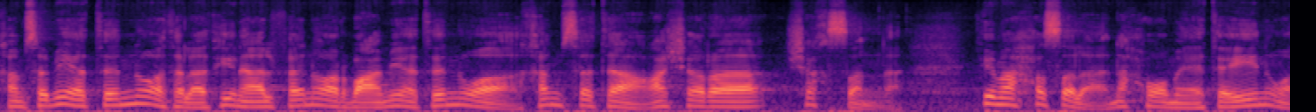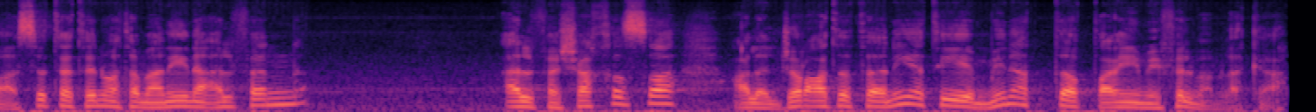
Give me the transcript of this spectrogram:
530,415 شخصا. فيما حصل نحو 286 ألف ألف شخص على الجرعة الثانية من التطعيم في المملكة.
